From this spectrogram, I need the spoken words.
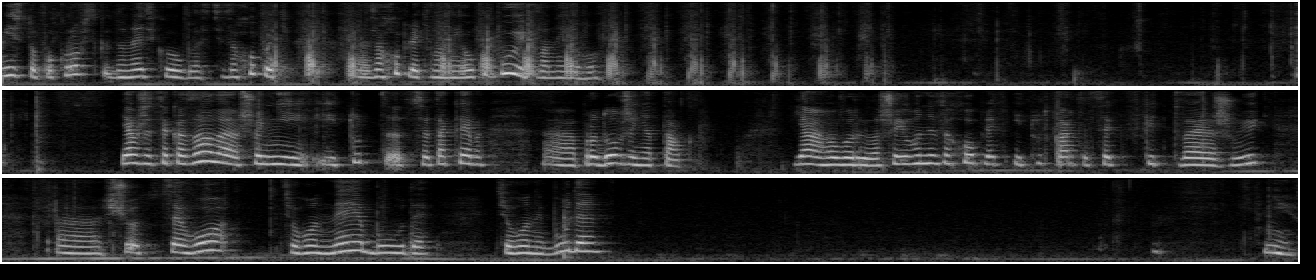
Місто Покровськ Донецької області. Захоплять, е, захоплять вони, окупують вони його. Я вже це казала, що ні. І тут це таке е, продовження так. Я говорила, що його не захоплять, і тут карти це підтверджують, е, що цього, цього не буде. Цього не буде. Ні.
